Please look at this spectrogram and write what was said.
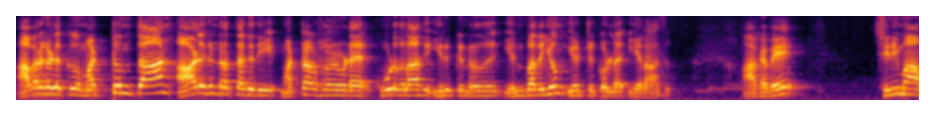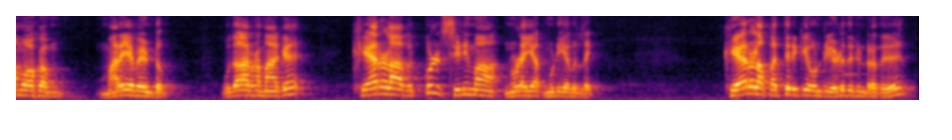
அவர்களுக்கு மட்டும்தான் ஆளுகின்ற தகுதி மற்றவர்களோட கூடுதலாக இருக்கின்றது என்பதையும் ஏற்றுக்கொள்ள இயலாது. ஆகவே சினிமா மோகம் மறைய வேண்டும். உதாரணமாக கேரளாவிற்குள் சினிமா நுழைய முடியவில்லை. கேரள பத்திரிகை ஒன்று எழுதுகின்றது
